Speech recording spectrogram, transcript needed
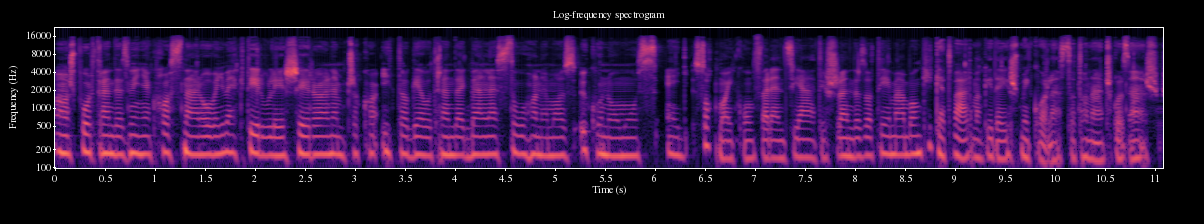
A sportrendezvények hasznáról vagy megtérüléséről nem csak itt a geotrendekben lesz szó, hanem az Ökonomusz egy szakmai konferenciát is rendez a témában. Kiket várnak ide, és mikor lesz a tanácskozás?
